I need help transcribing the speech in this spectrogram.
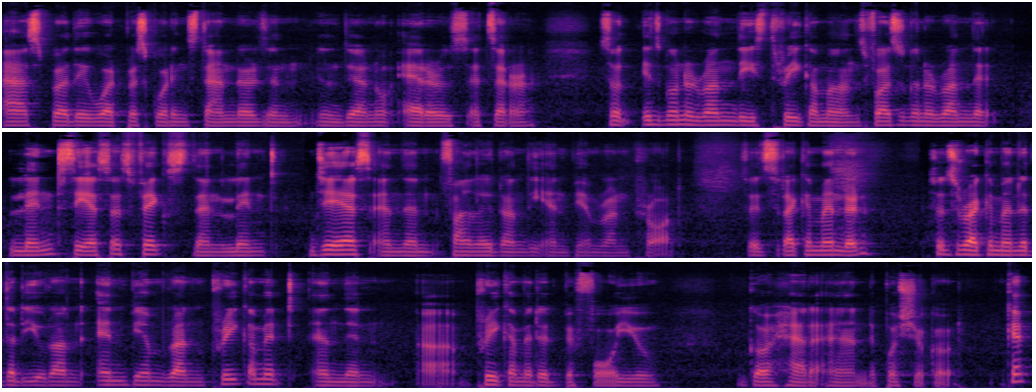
as per the wordpress coding standards and, and there are no errors etc so it's going to run these three commands. First it's going to run the lint css fix then lint js and then finally run the npm run prod. So it's recommended. So it's recommended that you run npm run pre-commit and then uh, pre-commit it before you go ahead and push your code. Okay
